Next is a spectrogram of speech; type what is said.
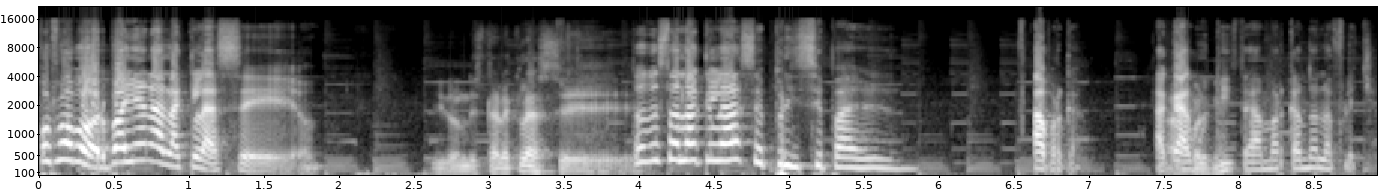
Por favor, vayan a la clase. ¿Y dónde está la clase? ¿Dónde está la clase principal? Ah, por acá. Acá, Ah, marcando la flecha.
